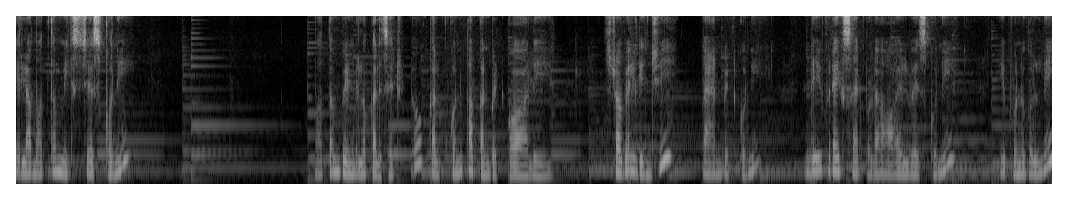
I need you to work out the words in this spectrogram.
ఇలా మొత్తం మిక్స్ చేసుకొని మొత్తం పిండిలో కలిసేటట్టు కలుపుకొని పక్కన పెట్టుకోవాలి. స్టవ్ వెలిగించి ప్యాన్ పెట్టుకొని డీప్ ఫ్రైకి సరిపడా ఆయిల్ వేసుకొని ఈ పునుగుల్ని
